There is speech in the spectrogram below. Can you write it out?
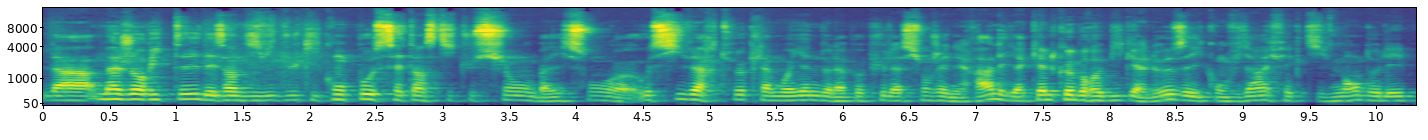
la majorité des individus qui composent cette institution, ben, ils sont euh, aussi vertueux que la moyenne de la population générale. il y a quelques brebis galeuses et il convient effectivement de les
